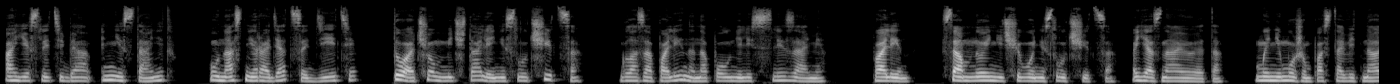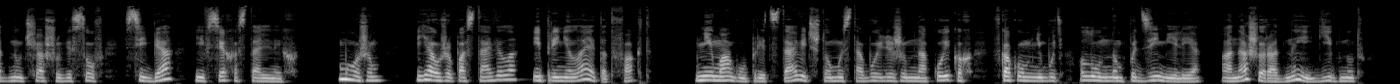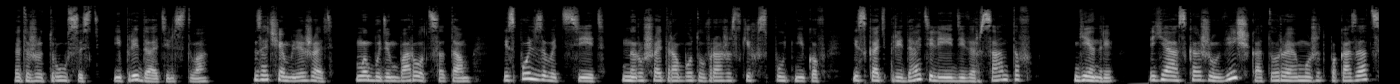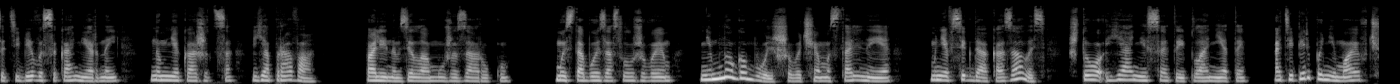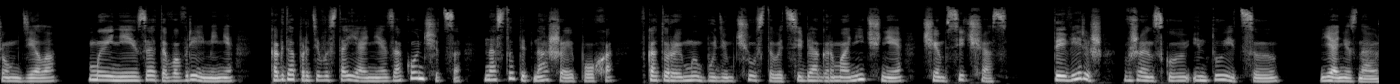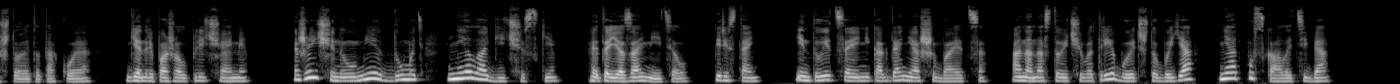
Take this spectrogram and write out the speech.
А если тебя не станет? У нас не родятся дети, то, о чем мечтали, не случится. Глаза Полины наполнились слезами. «Полин, со мной ничего не случится. Я знаю это. Мы не можем поставить на одну чашу весов себя и всех остальных. Можем. Я уже поставила и приняла этот факт. Не могу представить, что мы с тобой лежим на койках в каком-нибудь лунном подземелье, а наши родные гибнут. Это же трусость и предательство. Зачем лежать? Мы будем бороться там, использовать сеть, нарушать работу вражеских спутников, искать предателей и диверсантов. Генри, я скажу вещь, которая может показаться тебе высокомерной, но мне кажется, я права. Полина взяла мужа за руку. Мы с тобой заслуживаем немного большего, чем остальные. Мне всегда казалось, что я не с этой планеты, а теперь понимаю, в чем дело. Мы не из этого времени. Когда противостояние закончится, наступит наша эпоха, в которой мы будем чувствовать себя гармоничнее, чем сейчас. Ты веришь в женскую интуицию? Я не знаю, что это такое. Генри пожал плечами. Женщины умеют думать нелогически. Это я заметил. Перестань. Интуиция никогда не ошибается. Она настойчиво требует, чтобы я не отпускала тебя.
